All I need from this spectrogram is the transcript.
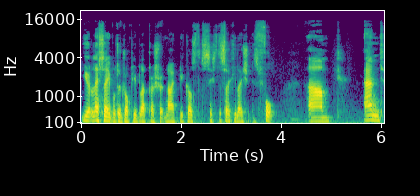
you're less able to drop your blood pressure at night because the, the circulation is full. Um, and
